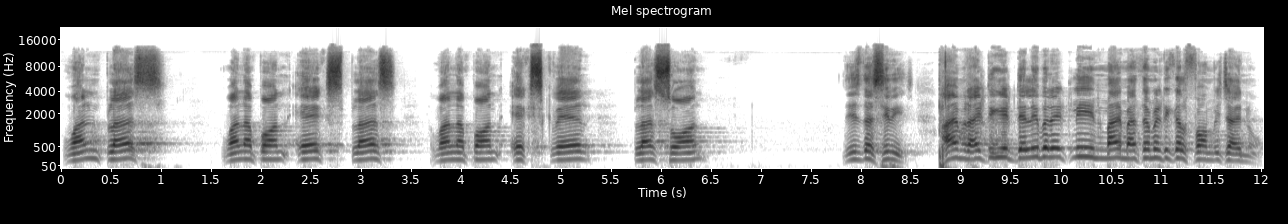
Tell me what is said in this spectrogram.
1 plus 1 upon x plus 1 upon x square plus so on. This is the series. I am writing it deliberately in my mathematical form, which I know.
